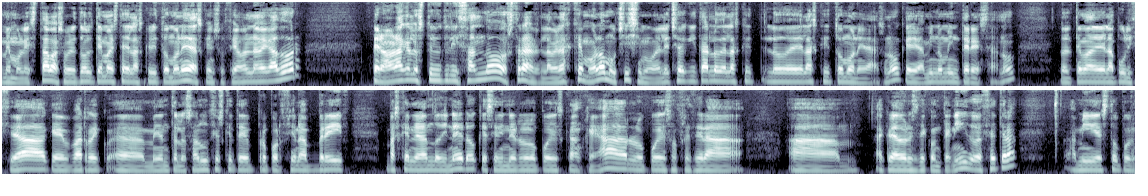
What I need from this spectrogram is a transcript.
Me molestaba sobre todo el tema este de las criptomonedas que ensuciaba el navegador. Pero ahora que lo estoy utilizando, ostras, la verdad es que mola muchísimo el hecho de quitar lo de las, lo criptomonedas, ¿no? Que a mí no me interesa, ¿no? El tema de la publicidad, que vas eh, mediante los anuncios que te proporciona Brave vas generando dinero, que ese dinero lo puedes canjear, lo puedes ofrecer a, a, creadores de contenido, etcétera. A mí esto, pues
